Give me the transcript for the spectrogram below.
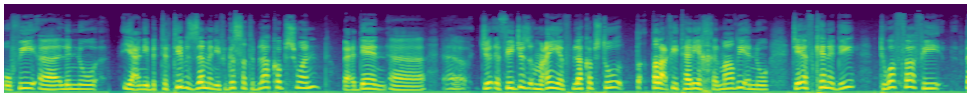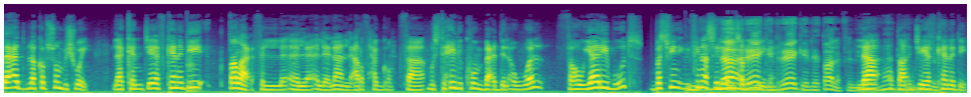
وفي آه لأنه يعني بالترتيب الزمني في قصة Black Ops 1 بعدين آه آه ج- في جزء معين في Black Ops 2 ط- طلع فيه تاريخ الماضي إنه جي اف كينيدي توفى في بعد Black Ops 1 بشوي لكن جي اف كينيدي طلع في ال- ال- الإعلان العرض حقهم فمستحيل يكون بعد الأول فهو يا reboot بس في في ناس اللي لا. ريجن ريجن اللي طالع في لا جي اف كينيدي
